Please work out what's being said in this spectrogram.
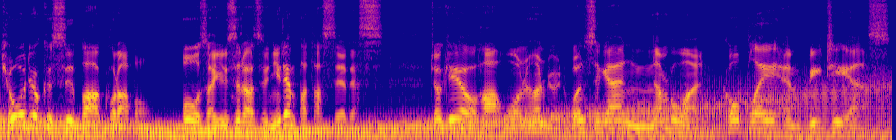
強力スーパーコラボ王座譲らず2連覇達成です。Tokyo Hot 100 once again number one Coldplay and BTS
